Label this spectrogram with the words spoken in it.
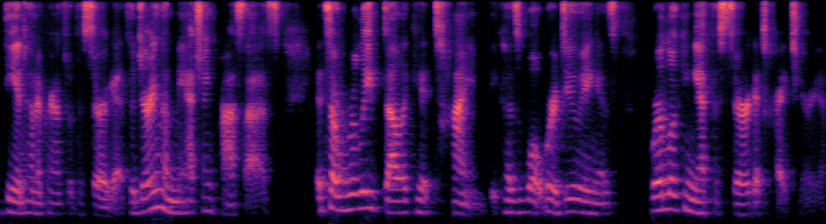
the intended parents with the surrogate. So during the matching process, it's a really delicate time because what we're doing is we're looking at the surrogate's criteria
